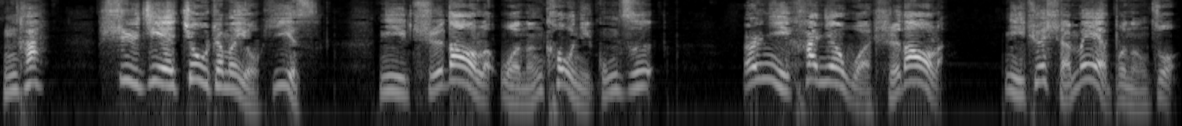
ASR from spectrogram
你看，世界就这么有意思，你迟到了我能扣你工资，而你看见我迟到了。”你却什么也不能做，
